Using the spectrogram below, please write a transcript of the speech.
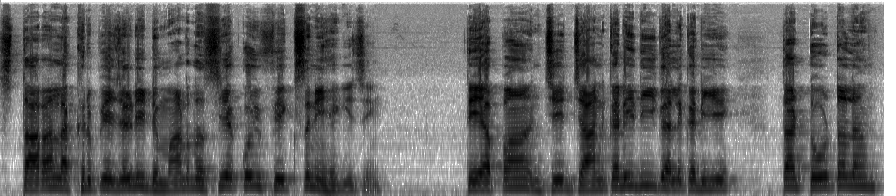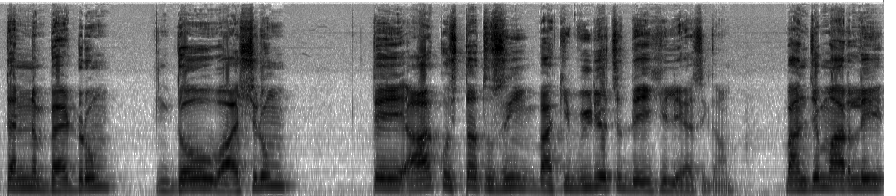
17 ਲੱਖ ਰੁਪਏ ਜਿਹੜੀ ਡਿਮਾਂਡ ਦੱਸੀ ਹੈ ਕੋਈ ਫਿਕਸ ਨਹੀਂ ਹੈਗੀ ਸੀ ਤੇ ਆਪਾਂ ਜੇ ਜਾਣਕਾਰੀ ਦੀ ਗੱਲ ਕਰੀਏ, ਤਾਂ ਟੋਟਲ ਤਿੰਨ ਬੈੱਡਰੂਮ ਦੋ ਵਾਸ਼ਰੂਮ ਤੇ ਆਹ ਕੁਛ ਤਾਂ ਤੁਸੀਂ ਬਾਕੀ ਵੀਡੀਓ 'ਚ ਦੇਖ ਹੀ ਲਿਆ ਸੀਗਾ। ਪੰਜ ਮਾਰਲੀ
